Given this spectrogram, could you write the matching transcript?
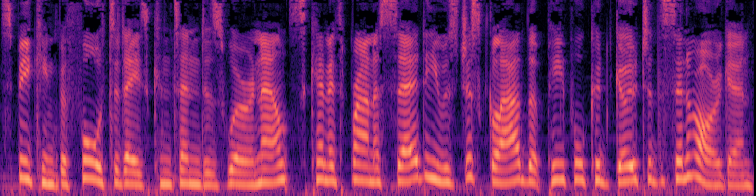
Speaking before today's contenders were announced, Kenneth Branagh said he was just glad that people could go to the cinema again.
